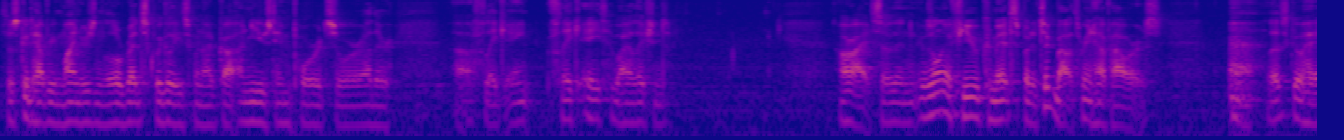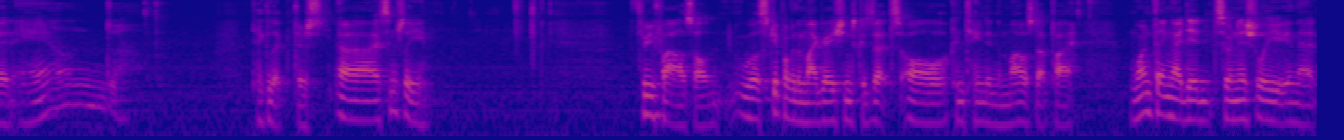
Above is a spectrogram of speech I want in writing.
So it's good to have reminders and little red squigglies when I've got unused imports or other uh, Flake 8, Flake 8 violations. All right, so then it was only a few commits, but it took about three and a half hours. Let's go ahead and take a look. There's uh, essentially three files. I'll, we'll skip over the migrations because that's all contained in the models.py. One thing I did, so initially in that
